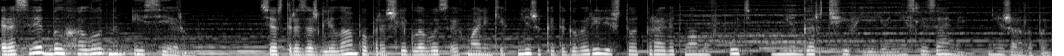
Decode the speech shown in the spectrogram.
Рассвет был холодным и серым. Сестры зажгли лампу, прошли главой своих маленьких книжек и договорились, что отправят маму в путь, не огорчив ее ни слезами, ни жалобами.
